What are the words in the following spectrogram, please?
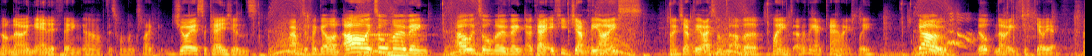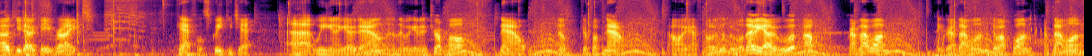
not knowing anything. Oh, this one looks like joyous occasions. What happens if I go on? Oh, it's all moving. Oh, it's all moving. Okay, if you jump the ice, can I jump the ice onto other planes? I don't think I can, actually. Go! Oh, no, it can just kill you. Okie dokie, right. Careful, squeaky chair. Uh, we're going to go down, and then we're going to drop off now. Nope, drop off now. Oh, I have to hold it a little bit more. There we go. Whoop, up. Grab that one. Then grab that one. Go up one. Grab that one.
